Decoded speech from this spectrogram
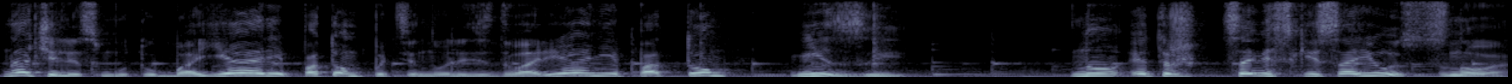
Начали смуту бояре, потом потянулись дворяне, потом низы. Ну, это же Советский Союз снова.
